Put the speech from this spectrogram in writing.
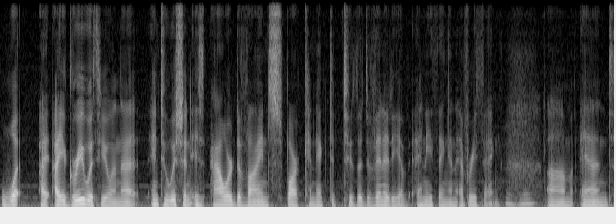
what I, I agree with you in that intuition is our divine spark connected to the divinity of anything and everything. Um, and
